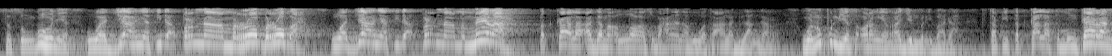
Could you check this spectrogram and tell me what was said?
Sesungguhnya wajahnya tidak pernah berubah, wajahnya tidak pernah memerah. Tatkala agama Allah Subhanahu wa taala dilanggar. Walaupun dia seorang yang rajin beribadah, tetapi tatkala kemungkaran,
